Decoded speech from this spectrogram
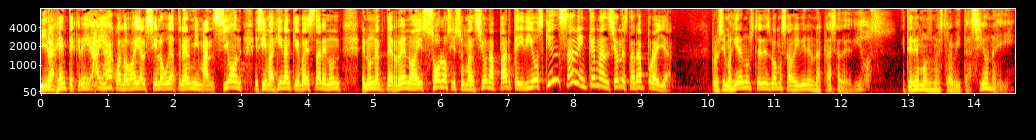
Y la gente cree, ay, ah, cuando vaya al cielo voy a tener mi mansión. Y se imaginan que va a estar en un, en un terreno ahí solos y su mansión aparte. Y Dios, ¿quién sabe en qué mansión estará por allá? Pero se imaginan ustedes, vamos a vivir en la casa de Dios. Y tenemos nuestra habitación ahí,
